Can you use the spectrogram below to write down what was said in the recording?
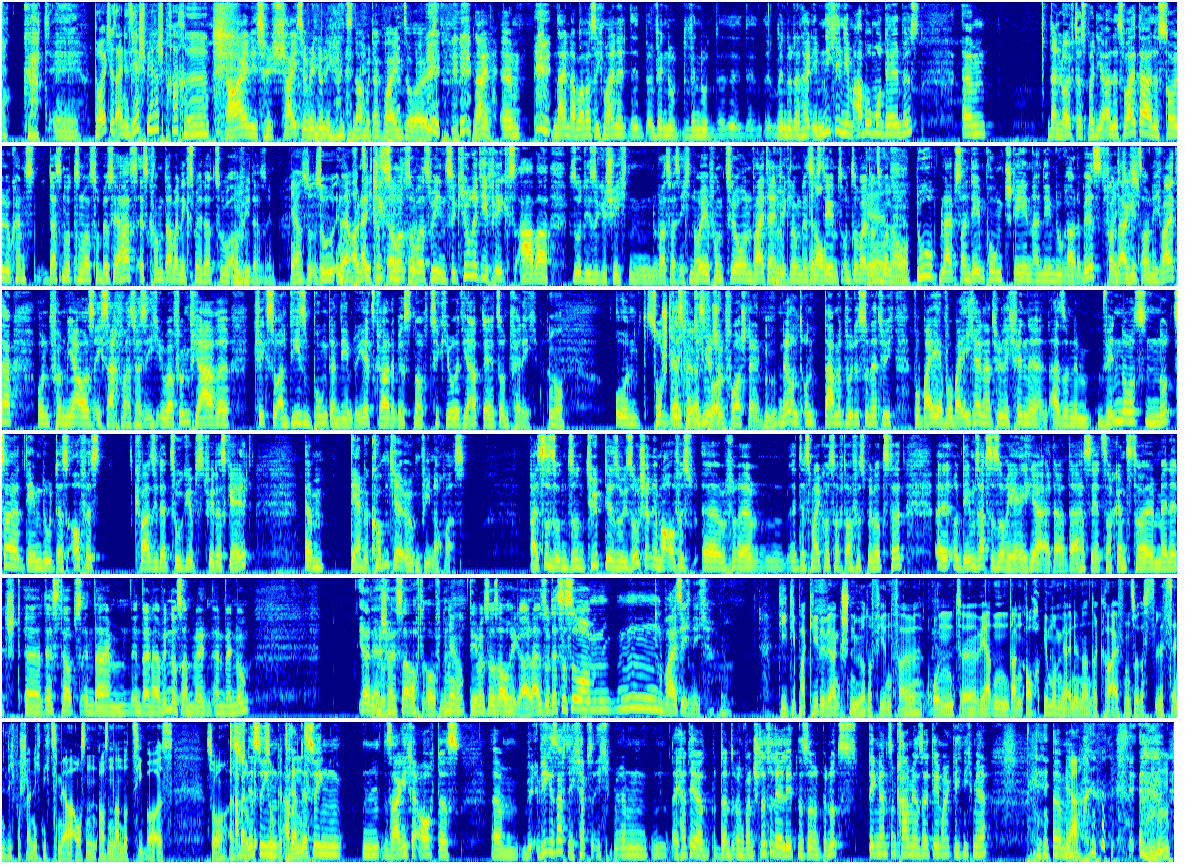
Oh Gott, ey. Deutsch ist eine sehr schwere Sprache. Nein, ist scheiße, wenn du den ganzen Nachmittag weinen sollst. Nein, ähm, nein, aber was ich meine, wenn du, wenn du, wenn du dann halt eben nicht in dem Abo-Modell bist, ähm, dann läuft das bei dir alles weiter, alles toll, du kannst das nutzen, was du bisher hast, es kommt aber nichts mehr dazu, auf mhm. Wiedersehen. Ja, so, so in ne? der Art Vielleicht kriegst du noch auch, sowas wie ein Security-Fix, aber so diese Geschichten, was weiß ich, neue Funktionen, Weiterentwicklung mhm. des genau. Systems und so weiter genau. und so fort. Genau. Du bleibst an dem Punkt stehen, an dem du gerade bist, von Richtig. da geht es auch nicht weiter und von mir aus, ich sag, was weiß ich, über fünf Jahre kriegst du an diesem Punkt, an dem du jetzt gerade bist, noch Security-Updates und fertig. Genau. Und so das könnte ich mir, vor. schon vorstellen. Mhm. Ne? Und, und damit würdest du natürlich, wobei, wobei ich ja natürlich finde, also einem Windows-Nutzer, dem du das Office quasi dazu gibst für das Geld, ähm, der bekommt ja irgendwie noch was. Weißt du, so, ein, so ein Typ, der sowieso schon immer Office, äh, äh, das Microsoft Office benutzt hat, äh, und dem sagst du so, hey, hier, Alter, da hast du jetzt noch ganz toll managed äh, Desktops in, deinem, in deiner Windows-Anwendung. Ja, der mhm. scheißt da auch drauf, ne? Ja. Dem ist das auch egal. Also, das ist so, mh, hm, weiß ich nicht. Ja. Die, die Pakete werden geschnürt auf jeden Fall und äh, werden dann auch immer mehr ineinander greifen, sodass letztendlich wahrscheinlich nichts mehr außen, auseinanderziehbar ist. So, also aber, so, deswegen, so aber deswegen hm, sage ich ja auch, dass ähm, wie gesagt, ich, hab's, ich, ähm, ich hatte ja dann irgendwann Schlüsselerlebnisse und benutze den ganzen Kram ja seitdem eigentlich nicht mehr. ähm, ja. mhm.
